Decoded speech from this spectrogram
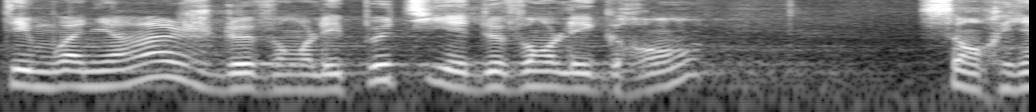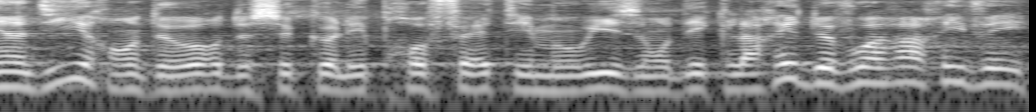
témoignage devant les petits et devant les grands, sans rien dire en dehors de ce que les prophètes et Moïse ont déclaré devoir arriver,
